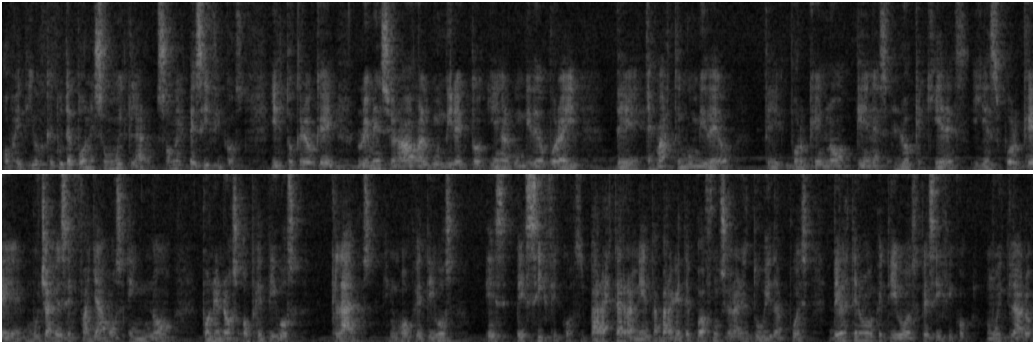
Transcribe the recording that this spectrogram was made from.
objetivos que tú te pones, son muy claros, son específicos. Y esto creo que lo he mencionado en algún directo y en algún video por ahí. De, es más, tengo un video de por qué no tienes lo que quieres. Y es porque muchas veces fallamos en no ponernos objetivos claros, en objetivos específicos. Y para esta herramienta, para que te pueda funcionar en tu vida, pues debes tener un objetivo específico muy claro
